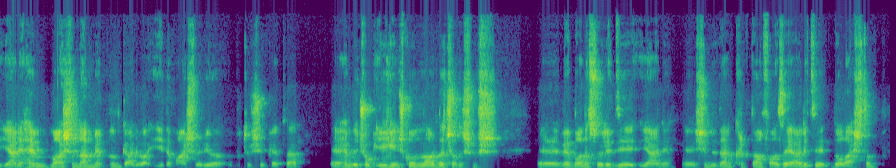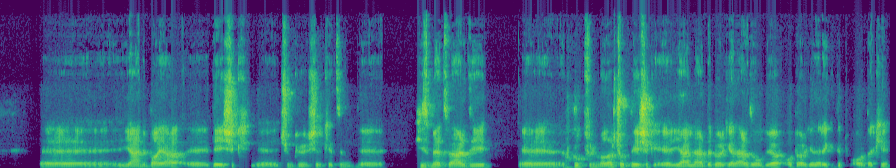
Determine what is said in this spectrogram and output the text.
yani hem maaşından memnun, galiba iyi de maaş veriyor bu tür şirketler. E, hem de çok ilginç konularda çalışmış. E, ve bana söyledi yani e, şimdiden 40'tan fazla eyaleti dolaştım. E, yani bayağı e, değişik e, çünkü şirketin e, hizmet verdiği e, hukuk firmaları çok değişik e, yerlerde, bölgelerde oluyor. O bölgelere gidip oradaki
